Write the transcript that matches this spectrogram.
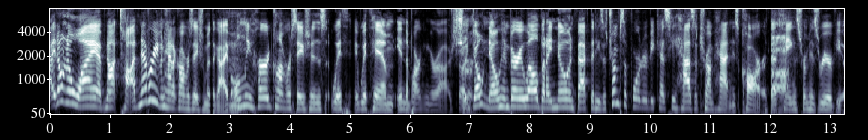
I don't know why I've not taught. I've never even had a conversation with the guy. I've Hmm. only heard conversations with with him in the parking garage. So I don't know him very well, but I know in fact that he's a Trump supporter because he has a Trump hat in his car that Ah. hangs from his rear view.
